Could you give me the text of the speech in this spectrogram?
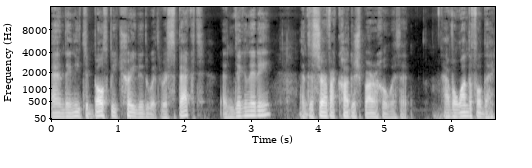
and they need to both be treated with respect and dignity and to serve HaKadosh Baruch Hu with it. Have a wonderful day.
